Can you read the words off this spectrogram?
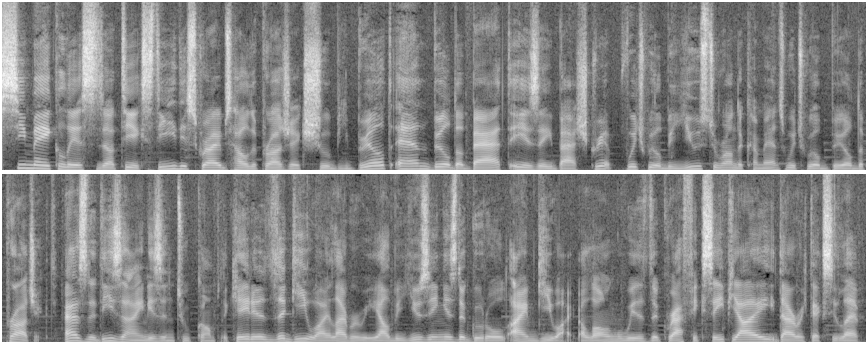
CMakeLists.txt describes how the project should be built and build.bat is a bash script which will be used to run the commands which will build the project. As the design isn't too complicated, the GUI library I'll be using is the good old ImGUI along with the graphics API DirectX 11.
